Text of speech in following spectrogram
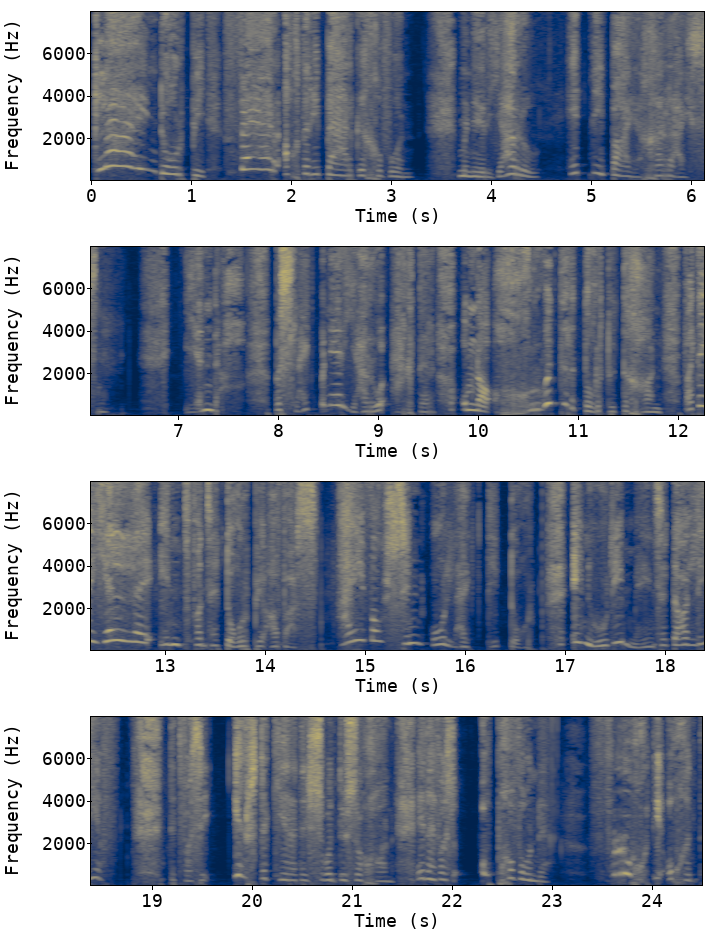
klein dorpie ver agter die berge gewoon. Meneer Jaru het nie baie gereis nie. Eendag besluit meneer Jaru egter om na 'n groter dorp toe te gaan wat 'n hele eind van sy dorpie af was. Hy wou sien hoe lyk die dorp en hoe die mense daar leef. Dit was die eerste keer dat hy soontoe sou gaan en hy was opgewonde. Vroeg die oggend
